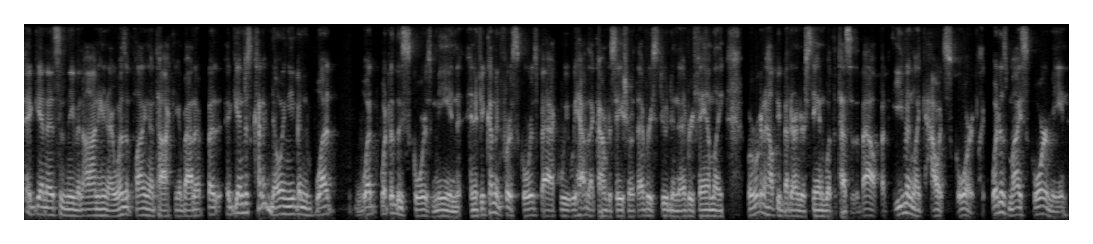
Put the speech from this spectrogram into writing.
again, this isn't even on here, I wasn't planning on talking about it, but again, just kind of knowing even what what what do these scores mean? And if you come in for a scores back, we, we have that conversation with every student and every family where we're going to help you better understand what the test is about, but even like how it's scored. Like, what does my score mean?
